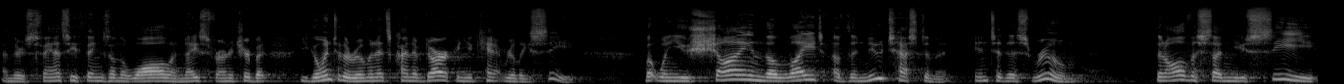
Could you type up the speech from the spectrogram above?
and there's fancy things on the wall and nice furniture, but you go into the room and it's kind of dark and you can't really see. But when you shine the light of the New Testament into this room, then all of a sudden you see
